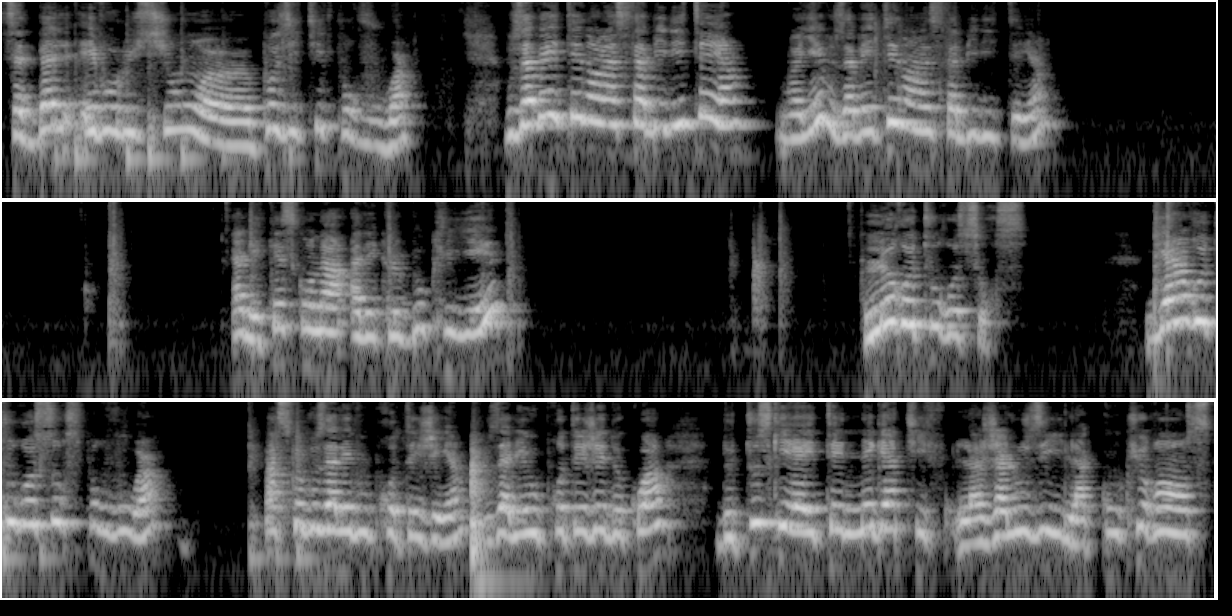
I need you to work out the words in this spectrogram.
cette belle évolution euh, positive pour vous. Hein. Vous avez été dans l'instabilité, hein. Vous voyez, vous avez été dans l'instabilité. Hein. Allez, qu'est-ce qu'on a avec le bouclier? Le retour aux sources. Il y a un retour aux sources pour vous, hein, parce que vous allez vous protéger. Hein. Vous allez vous protéger de quoi? De tout ce qui a été négatif. La jalousie, la concurrence,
